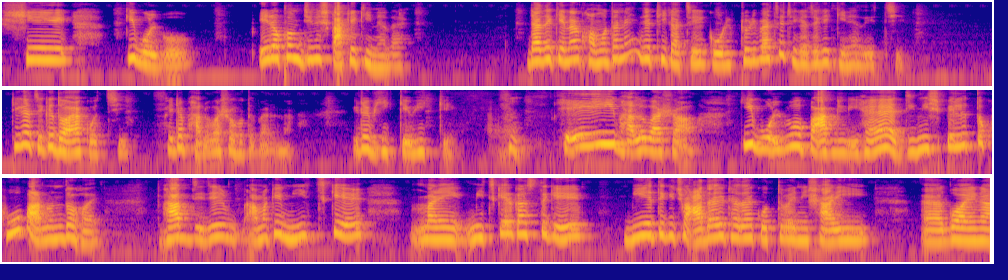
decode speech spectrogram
সে, কি বলব? এরকম জিনিস কাকে কিনে দেয়? যাদের কেনার ক্ষমতা নেই যে ঠিক আছে, গরিব টরিব আছে, ঠিক আছে, একে কিনে দিচ্ছি। ঠিক আছে, একে দয়া করছি। এটা ভালোবাসা হতে পারে না। এটা ভিক্ষে ভিক্ষে। এই ভালোবাসা, কি বলব পাগলি? হ্যাঁ জিনিস পেলে তো খুব আনন্দ হয়। ভাবছে যে আমাকে মিচকে মানে মিচকের কাছ থেকে বিয়েতে কিছু আদায় ঠাদায় করতে পারিনি, শাড়ি গয়না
